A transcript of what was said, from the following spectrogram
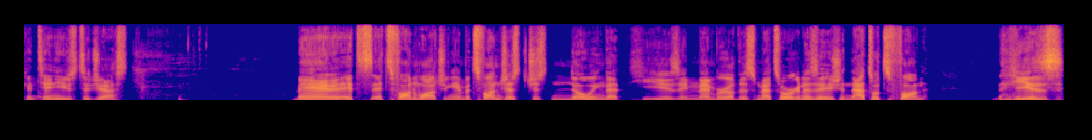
continues to just man, it's it's fun watching him. It's fun just just knowing that he is a member of this Mets organization. That's what's fun. He is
